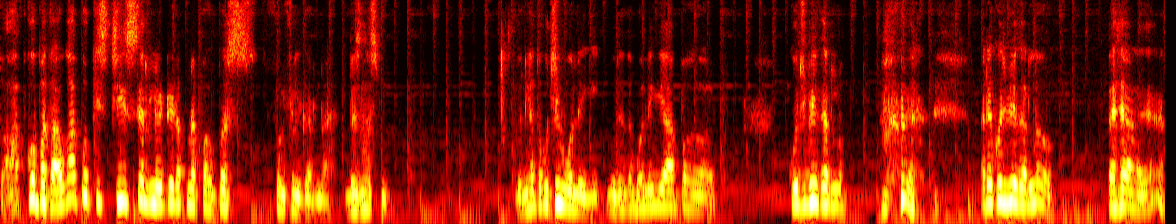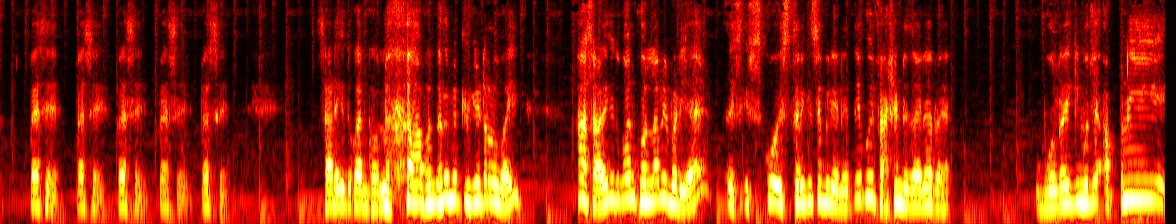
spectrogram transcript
तो आपको पता होगा, आपको किस चीज़ से रिलेटेड अपना पर्पस फुलफिल करना है बिज़नेस में। दुनिया तो कुछ ही बोलेगी। दुनिया तो बोलेगी, आप कुछ भी कर लो। अरे कुछ भी कर लो। पैसे आ गए। पैसे पैसे पैसे पैसे पैसे। साड़ी की दुकान खोल लो। आप बोल मैं क्रिकेटर हूँ भाई। हाँ साड़ी की दुकान खोलना भी बढ़िया है। इस, इसको इस तरीके से भी ले लेते हैं। कोई फ़ैशन डिज़ाइनर है वो बोल रहा है कि मुझे अपनी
